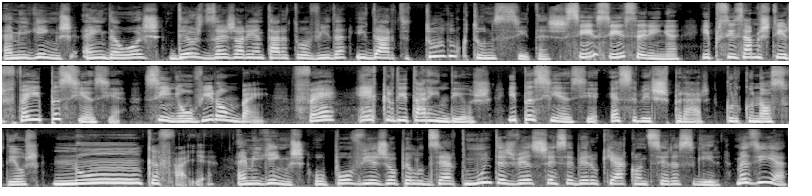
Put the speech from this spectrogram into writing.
Amiguinhos, ainda hoje Deus deseja orientar a tua vida e dar-te tudo o que tu necessitas. Sim, sim, Sarinha. E precisamos ter fé e paciência. Sim, ouviram bem. Fé é acreditar em Deus e paciência é saber esperar, porque o nosso Deus nunca falha. Amiguinhos, o povo viajou pelo deserto muitas vezes sem saber o que ia acontecer a seguir, mas ia,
